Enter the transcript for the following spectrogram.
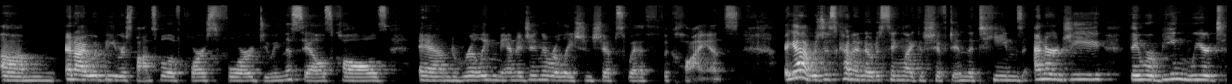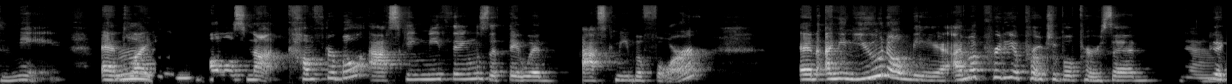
Um, and I would be responsible, of course, for doing the sales calls and really managing the relationships with the clients. But yeah, I was just kind of noticing like a shift in the team's energy. They were being weird to me and mm. like almost not comfortable asking me things that they would ask me before. And I mean, you know me, I'm a pretty approachable person. Yeah. Like,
